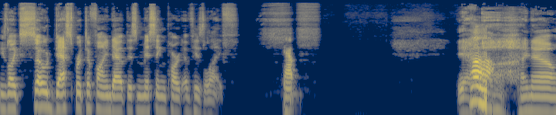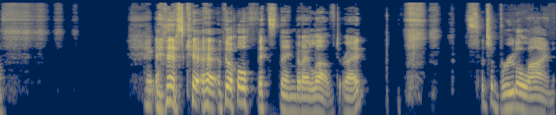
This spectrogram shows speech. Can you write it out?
He's like so desperate to find out this missing part of his life. Yep. Yeah, Ah. I know. And that's uh, the whole Fitz thing that I loved, right? Such a brutal line.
